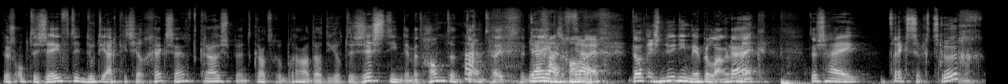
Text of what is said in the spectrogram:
Dus op de 17e doet hij eigenlijk iets heel geks. Hè? Het kruispunt Quatre Bras, dat hij op de 16e met hand en tand heeft Ja, verdedigd. Gaan ze gewoon ja. weg. Dat is nu niet meer belangrijk. Dus hij trekt zich terug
